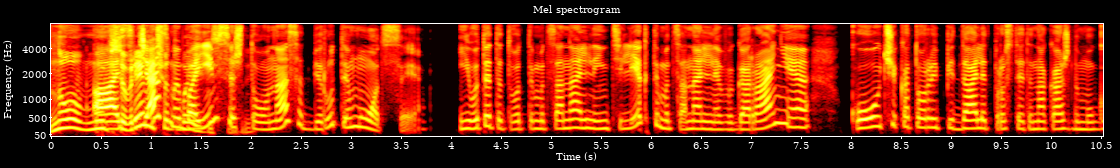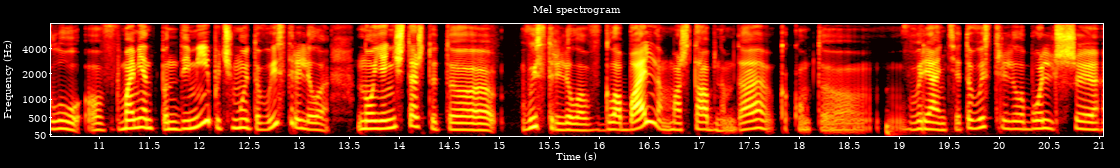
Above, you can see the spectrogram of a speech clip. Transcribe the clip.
Ну, мы а все время сейчас мы боимся, боимся, что у нас отберут эмоции. И вот этот вот эмоциональный интеллект, эмоциональное выгорание, коучи, которые педалят просто это на каждом углу. А, в момент пандемии почему это выстрелило? Но я не считаю, что это выстрелило в глобальном, масштабном, да, каком-то варианте. Это выстрелило больше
